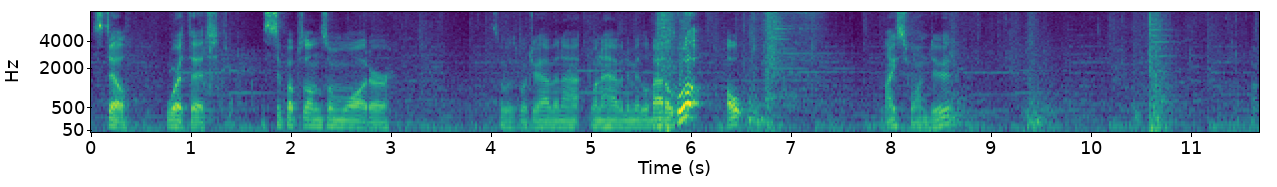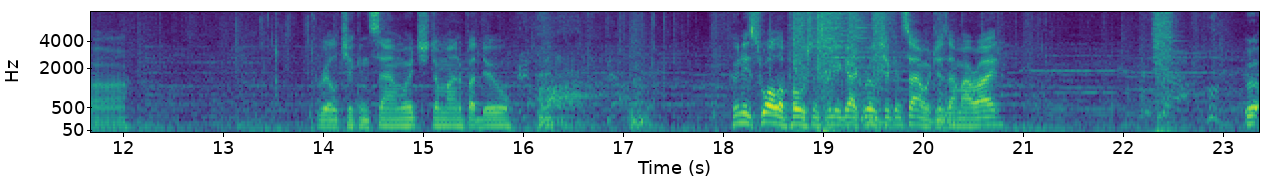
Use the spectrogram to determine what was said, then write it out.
Still, worth it. Sip up on some water. So is what you have in a, when I have in the middle of battle. Whoa! Oh! Nice one, dude. Uh, grilled chicken sandwich. Don't mind if I do. Who needs swallow potions when you got grilled chicken sandwiches? Am I right? Uh.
